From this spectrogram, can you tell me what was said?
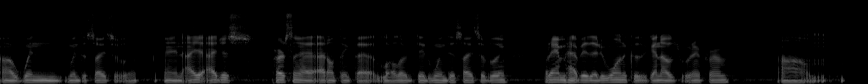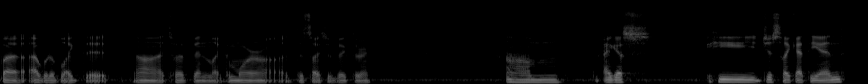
Uh, win win decisively. And I, I just personally, I, I don't think that Lawler did win decisively, but I am happy that he won because again, I was rooting for him. Um, but I would have liked it uh, to have been like a more uh, decisive victory. Um, I guess he just like at the end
